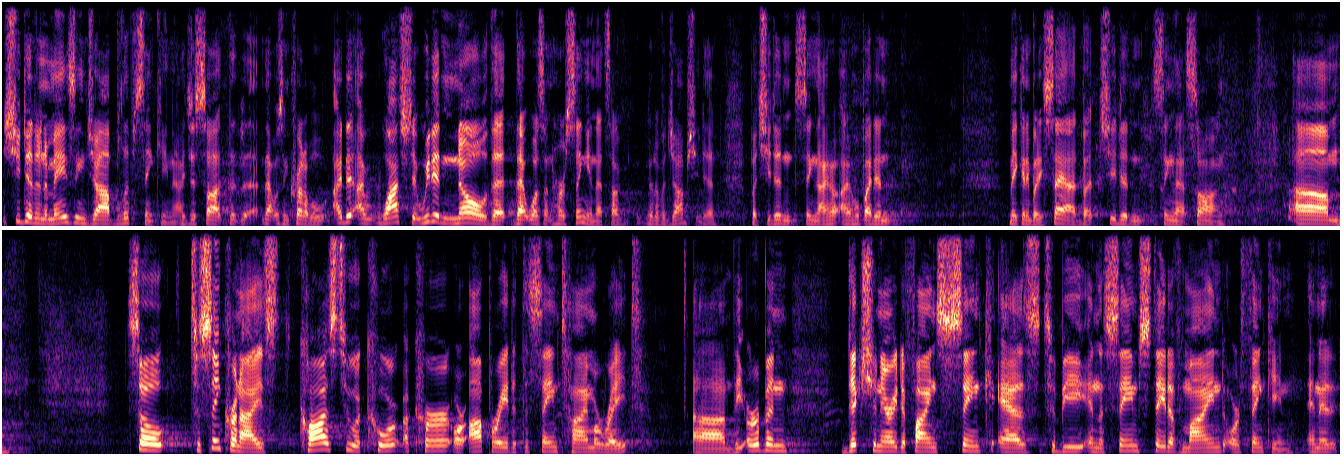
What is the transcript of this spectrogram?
she did an amazing job lip syncing. I just thought that, that was incredible. I, did, I watched it. We didn't know that that wasn't her singing. That's how good of a job she did. But she didn't sing. I, I hope I didn't make anybody sad, but she didn't sing that song. Um, so, to synchronize, cause to occur, occur, or operate at the same time or rate. Um, the Urban Dictionary defines sync as to be in the same state of mind or thinking. And it,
